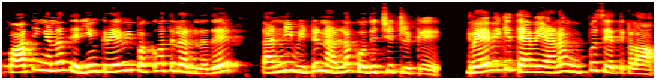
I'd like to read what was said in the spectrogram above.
பார்த்தீங்கன்னா தெரியும் கிரேவி பக்குவத்தில் இருந்தது. தண்ணி விட்டு நல்லா கொதிச்சிட்ருக்கு கிரேவிக்கு தேவையான உப்பு சேர்த்துக்கலாம்.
